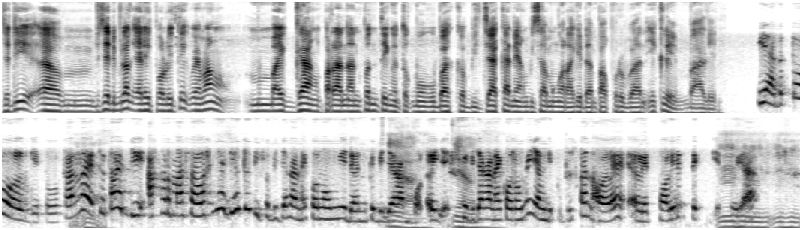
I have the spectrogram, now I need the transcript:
Jadi um, bisa dibilang elit politik memang memegang peranan penting untuk mengubah kebijakan yang bisa mengurangi dampak perubahan iklim, Mbak Alin. Iya betul gitu. Karena hmm. itu tadi akar masalahnya dia tuh di kebijakan ekonomi dan kebijakan yeah, eh, yeah. kebijakan ekonomi yang diputuskan oleh elit politik gitu ya. hmm, ya. Hmm.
